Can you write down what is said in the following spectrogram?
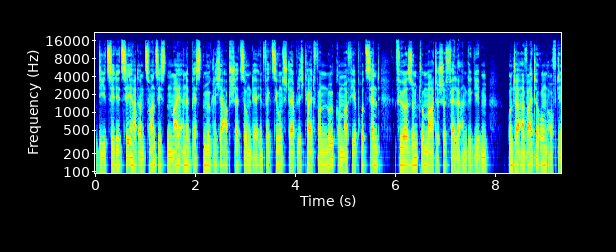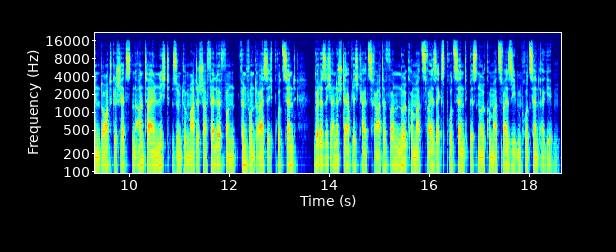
die CDC hat am 20. Mai eine bestmögliche Abschätzung der Infektionssterblichkeit von 0,4 Prozent für symptomatische Fälle angegeben. Unter Erweiterung auf den dort geschätzten Anteil nicht symptomatischer Fälle von 35 Prozent würde sich eine Sterblichkeitsrate von 0,26 Prozent bis 0,27 Prozent ergeben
